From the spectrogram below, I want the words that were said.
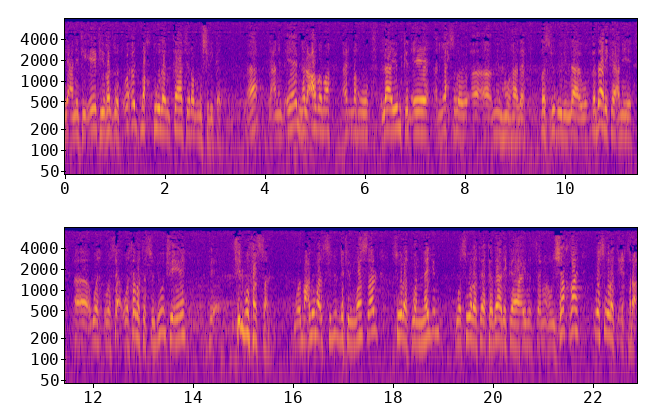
يعني في إيه؟ في غزوة أحد مقتولا كافرا مشركا. ها؟ يعني إيه من العظمة أنه لا يمكن إيه أن يحصل منه هذا. فاسجدوا لله. وكذلك يعني وثبت السجود في إيه؟ في المفصل. ومعلومة السجود في المفصل سورة والنجم وسورة كذلك إذا السماء انشقت وسورة إقرأ.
